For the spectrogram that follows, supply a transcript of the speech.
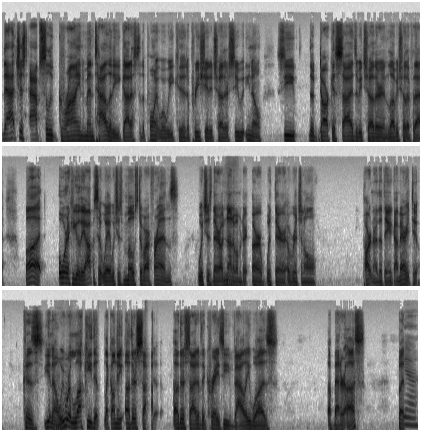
that just absolute grind mentality got us to the point where we could appreciate each other, see, you know, see the darkest sides of each other and love each other for that. But, or it could go the opposite way, which is most of our friends, which is there, none of them are with their original partner that they got married to. Cause, you know, we mm-hmm. were lucky that like on the other side, other side of the crazy valley was a better us. But yeah.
